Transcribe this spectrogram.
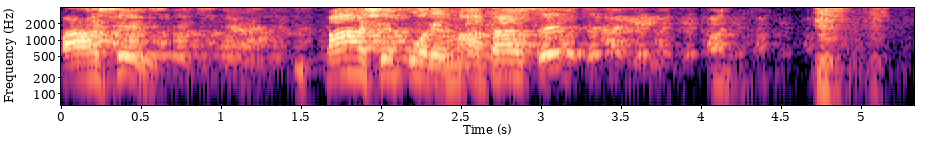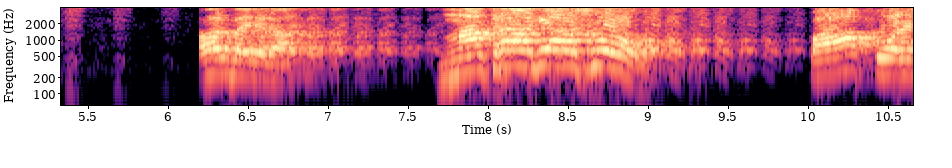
পা আসে পা আসে পরে মাথা আসে, আগে। ভাইয়েরা, মাথা আগে আসলো, পা পরে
